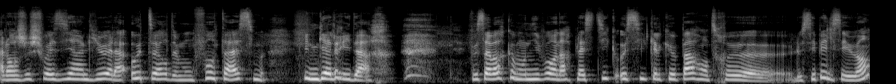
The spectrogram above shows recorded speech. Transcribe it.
Alors je choisis un lieu à la hauteur de mon fantasme, une galerie d'art. Faut savoir que mon niveau en art plastique oscille quelque part entre euh, le CP et le CE1.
